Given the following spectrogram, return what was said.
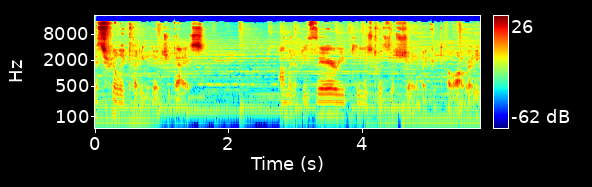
It's really cutting good, you guys. I'm going to be very pleased with this shave, I could tell already.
